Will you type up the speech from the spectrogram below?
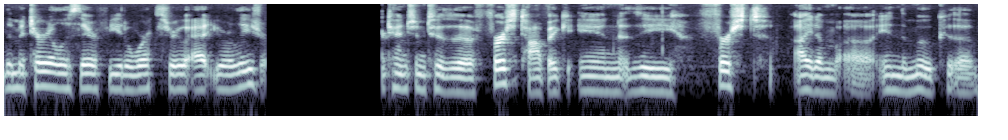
the material is there for you to work through at your leisure. Attention to the first topic in the first item uh, in the MOOC. Uh,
